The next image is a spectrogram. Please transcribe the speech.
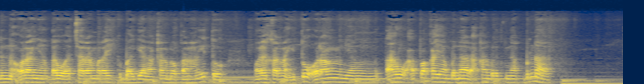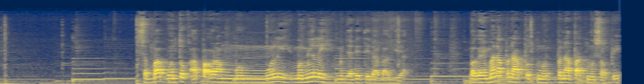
dan orang yang tahu cara meraih kebahagiaan akan melakukan hal itu. Oleh karena itu, orang yang tahu apakah yang benar akan bertindak benar. Sebab untuk apa orang memilih, memilih menjadi tidak bahagia? Bagaimana pendapatmu, pendapatmu Sopi?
